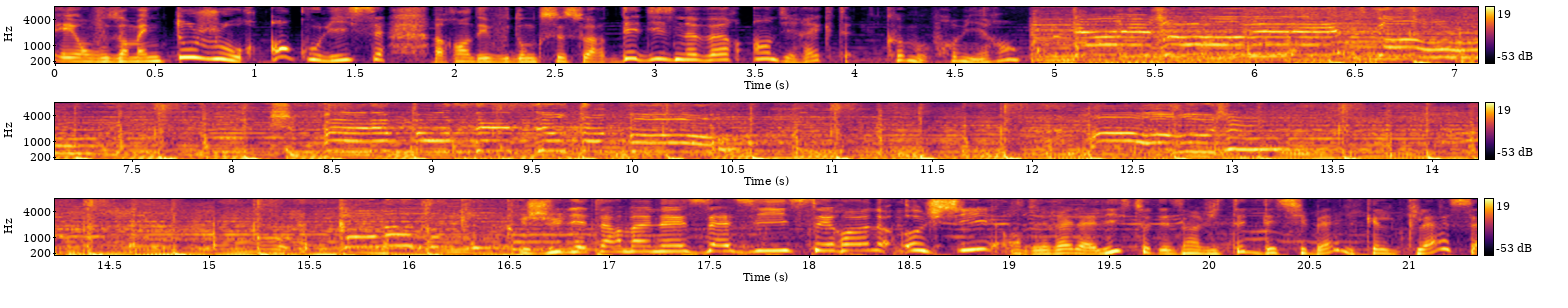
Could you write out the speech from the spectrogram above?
et on vous emmène toujours en coulisses. Rendez-vous donc ce soir dès 19h en direct, comme au premier rang. Juliette Armanet, Zazie, Céron, Oshi, on dirait la liste des invités de Décibel, quelle classe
